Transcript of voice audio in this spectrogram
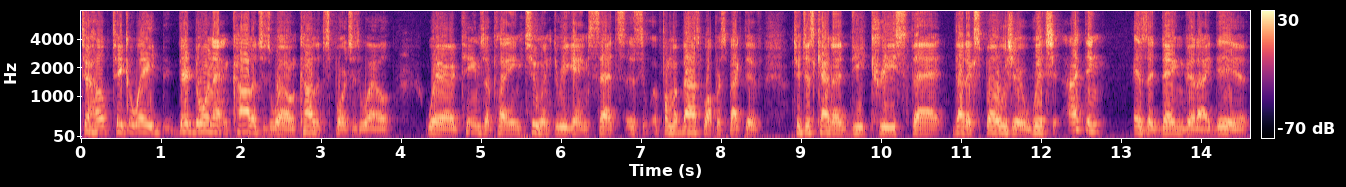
to help take away. They're doing that in college as well, in college sports as well, where teams are playing two and three game sets is from a basketball perspective to just kind of decrease that that exposure, which I think is a dang good idea.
